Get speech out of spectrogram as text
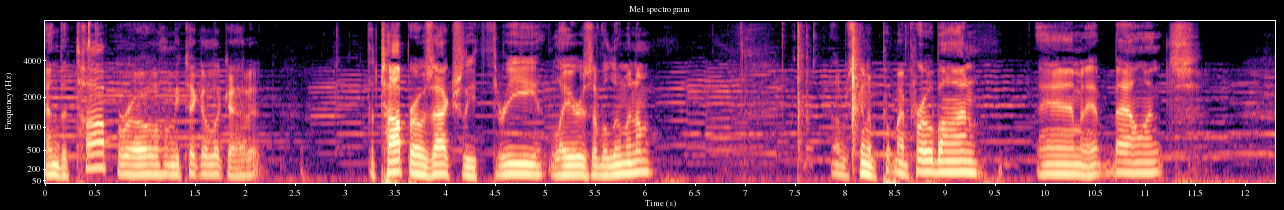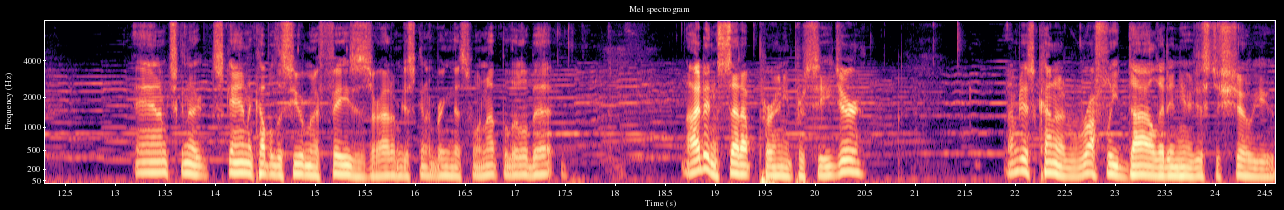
And the top row, let me take a look at it. The top row is actually three layers of aluminum. I'm just going to put my probe on and I'm going to hit balance. And I'm just going to scan a couple to see where my phases are at. I'm just going to bring this one up a little bit. I didn't set up for any procedure. I'm just kind of roughly dialed it in here just to show you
